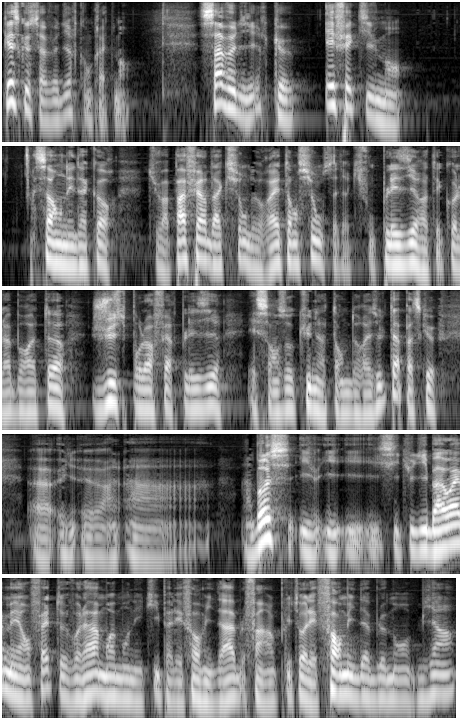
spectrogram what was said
Qu'est-ce que ça veut dire concrètement? Ça veut dire que, effectivement, ça on est d'accord, tu vas pas faire d'actions de rétention, c'est-à-dire qui font plaisir à tes collaborateurs juste pour leur faire plaisir et sans aucune attente de résultat, parce que euh, euh, un, boss, si tu dis bah ouais, mais en fait, voilà, moi mon équipe elle est formidable, enfin plutôt elle est formidablement bien,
